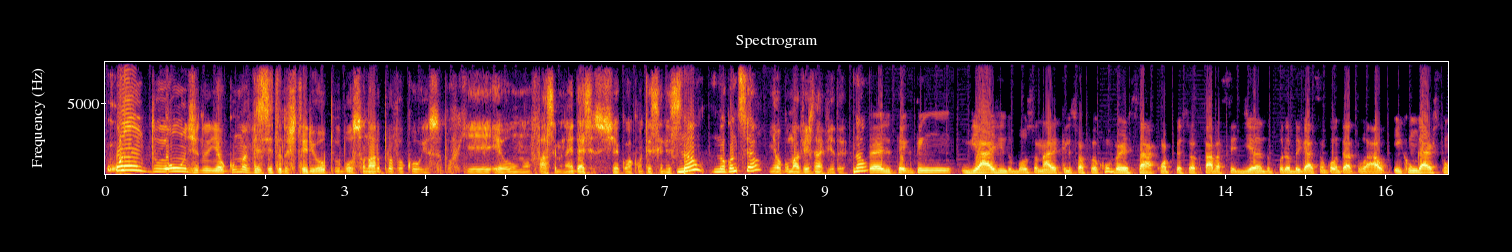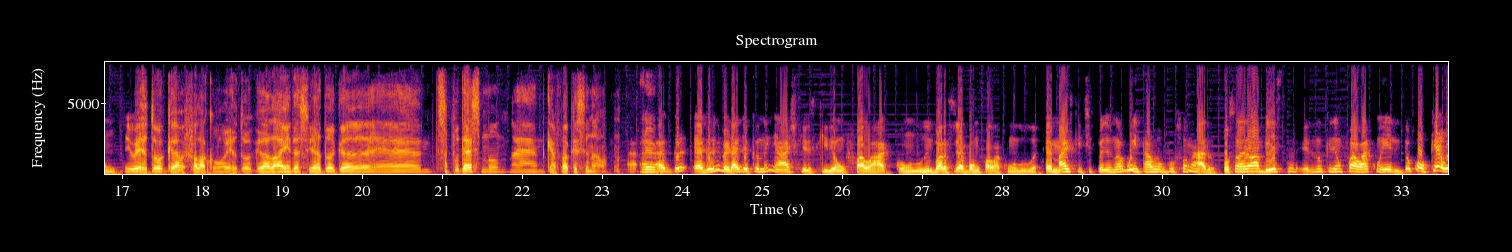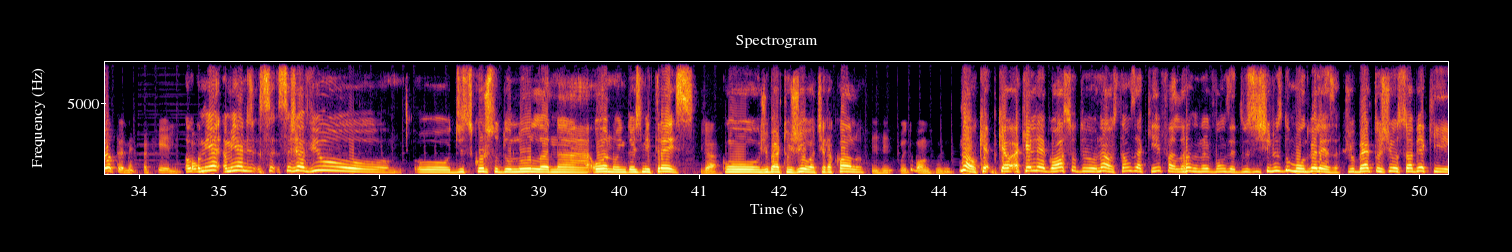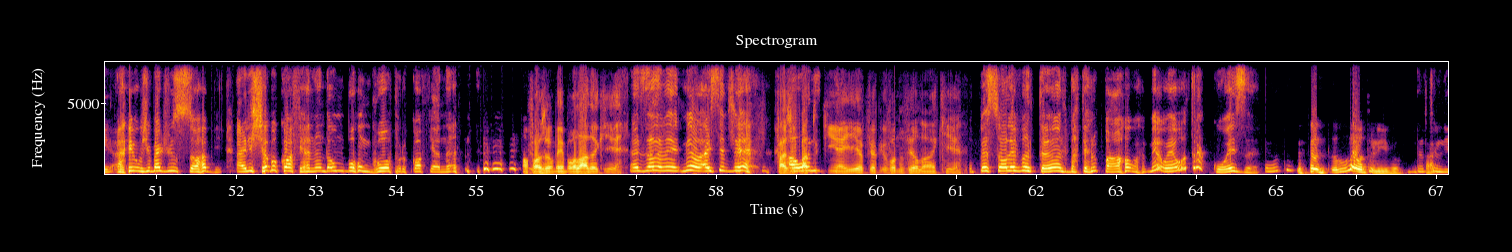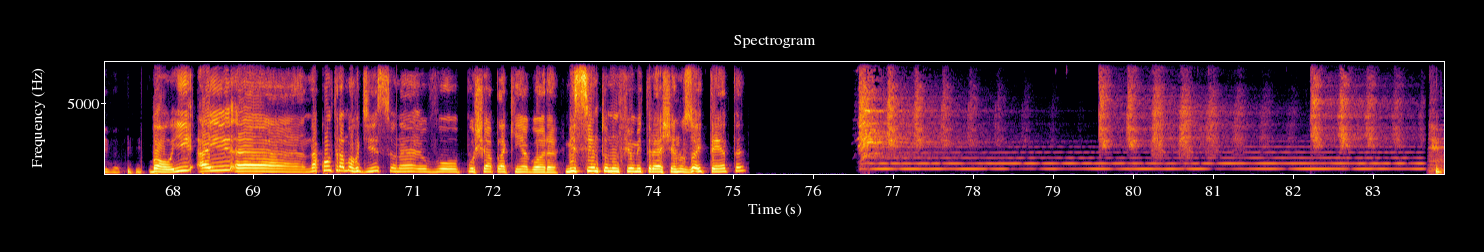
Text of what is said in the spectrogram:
Quando, onde, em alguma visita no exterior, o Bolsonaro provocou isso? Porque eu não faço a menor ideia se isso chegou a acontecer nesse. Não, não aconteceu. Em alguma vez na vida. Não. Velho, tem, tem viagem do Bolsonaro que ele só foi conversar com a pessoa que estava sediando por obrigação contratual e com o garçom. E o Erdogan, falar com o Erdogan lá, ainda assim, Erdogan, é, se pudesse, não, é, não quero falar com esse não. A, a, a, grande verdade é que eu nem acho que eles queriam falar com o Lula, embora seja bom falar com o Lula. É mais que, tipo, eles não aguentavam o Bolsonaro. O Bolsonaro é uma besta. Eles não queriam falar com ele. Então qualquer outra é melhor que ele. O, minha, minha, você já viu o, o, discurso do Lula na ONU em 2003? Já. Com o Gilberto Gil, a tiracolo? Uhum, muito bom, inclusive. Não, que, porque aquele negócio do. Não, estamos aqui falando, né, vamos dizer, dos destinos do mundo, beleza. Gilberto Gil sobe aqui. Aí o Gilberto Gil sobe. Aí ele chama o Kofi Annan, dá um bongô pro Kofi Annan. Vamos fazer um bem bolado aqui. Exatamente. Meu, aí você vê. Faz um batuquinho aí, eu vou no violão aqui. O pessoal levantando, batendo palma. Meu, é outra coisa. É outro nível. É outro tá. nível. Bom, e aí, é, na contramão disso, né, eu vou puxar a plaquinha agora. Me sinto num filme trash anos 80.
